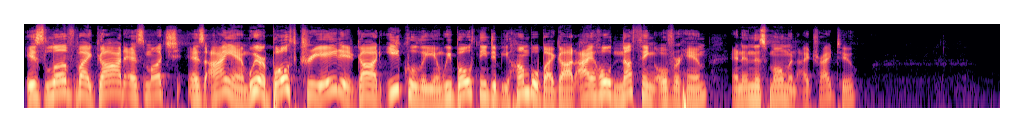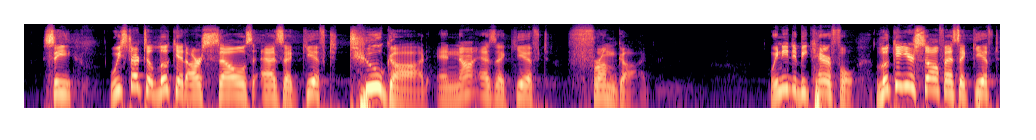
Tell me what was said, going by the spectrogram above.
is loved by God as much as I am. We are both created God equally, and we both need to be humbled by God. I hold nothing over him, and in this moment, I tried to. See, we start to look at ourselves as a gift to God and not as a gift from God. We need to be careful. Look at yourself as a gift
